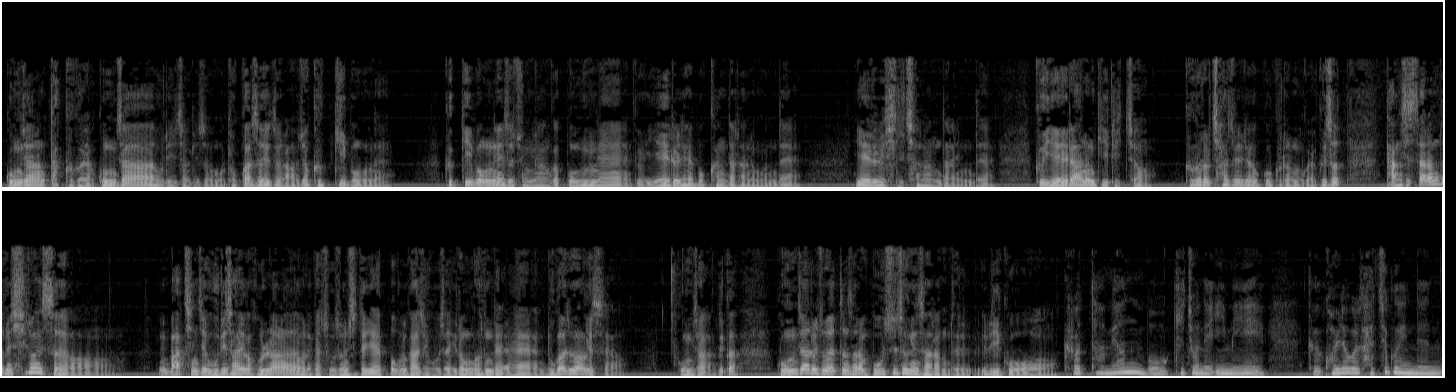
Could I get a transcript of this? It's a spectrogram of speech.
공자는 딱 그거야. 공자 우리 저기 저 뭐 교과서에도 나오죠. 극기복례. 극기복례에서 중요한 거 복례 그 예를 회복한다라는 건데 예를 실천한다인데 그 예라는 길 있죠. 그거를 찾으려고 그러는 거야. 그래서 당시 사람들은 싫어했어요. 마치 이제 우리 사회가 곤란하다 보니까 조선시대 예법을 가지고 오자 이런 건데 누가 좋아하겠어요. 공자. 그러니까 공자를 좋아했던 사람 보수적인 사람들이고 그렇다면 뭐 기존에 이미 그 권력을 가지고 있는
